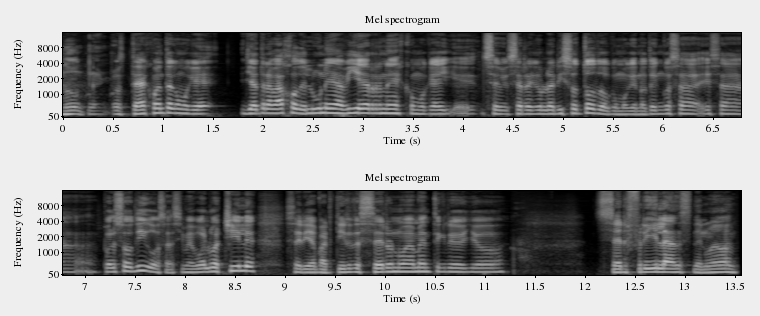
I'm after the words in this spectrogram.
No, te das cuenta como que ya trabajo de lunes a viernes, como que hay, eh, se, se regularizó todo, como que no tengo esa, esa... Por eso digo, o sea, si me vuelvo a Chile, sería a partir de cero nuevamente, creo yo. Ser freelance de nuevo,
